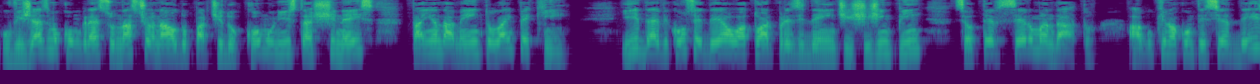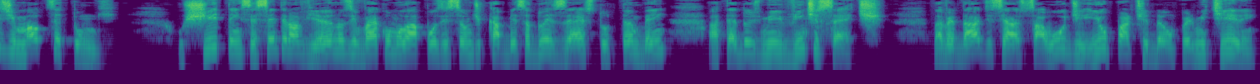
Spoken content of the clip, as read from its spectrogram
O 20 Congresso Nacional do Partido Comunista Chinês está em andamento lá em Pequim e deve conceder ao atual presidente Xi Jinping seu terceiro mandato, algo que não acontecia desde Mao Tse-tung. O Xi tem 69 anos e vai acumular a posição de cabeça do exército também até 2027. Na verdade, se a saúde e o partidão permitirem,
